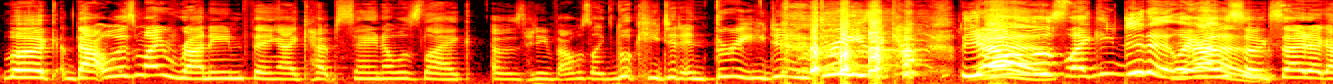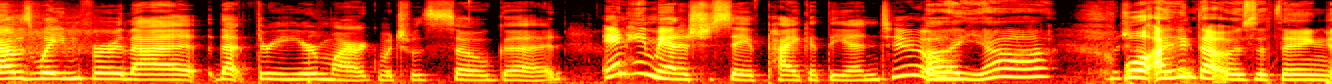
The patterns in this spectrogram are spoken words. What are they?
Look, that was my running thing. I kept saying, I was like, I was hitting, I was like, look, he did it in three. He did it in three. He's like, Cap- you know, I was like, he did it. Like, I was so excited. Like, I was waiting for that that three year mark, which was so good. And he managed to save Pike at the end too. Uh yeah. which Well, I think that was the thing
